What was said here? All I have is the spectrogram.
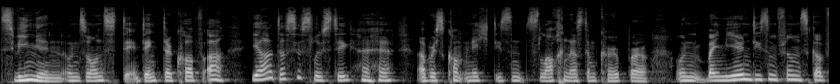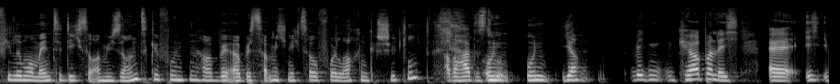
zwingen und sonst denkt der Kopf, ah, ja, das ist lustig, aber es kommt nicht dieses Lachen aus dem Körper. Und bei mir in diesem Film, es gab viele Momente, die ich so amüsant gefunden habe, aber es hat mich nicht so vor Lachen geschüttelt. Aber hattest du... Und, und ja, wegen körperlich, äh, ich,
